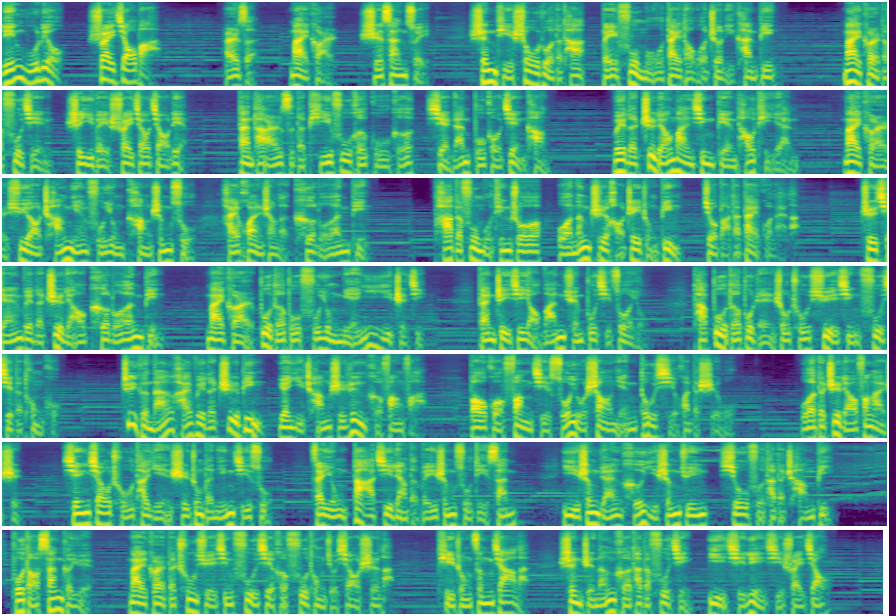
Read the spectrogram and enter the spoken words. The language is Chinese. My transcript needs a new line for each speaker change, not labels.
零五六摔跤吧，儿子迈克尔十三岁，身体瘦弱的他被父母带到我这里看病。迈克尔的父亲是一位摔跤教练，但他儿子的皮肤和骨骼显然不够健康。为了治疗慢性扁桃体炎，迈克尔需要常年服用抗生素，还患上了克罗恩病。他的父母听说我能治好这种病，就把他带过来了。之前为了治疗克罗恩病，迈克尔不得不服用免疫抑制剂，但这些药完全不起作用，他不得不忍受出血性腹泻的痛苦。这个男孩为了治病，愿意尝试任何方法，包括放弃所有少年都喜欢的食物。我的治疗方案是：先消除他饮食中的凝集素，再用大剂量的维生素 D 三、益生元和益生菌修复他的肠壁。不到三个月，迈克尔的出血性腹泻和腹痛就消失了，体重增加了，甚至能和他的父亲一起练习摔跤。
